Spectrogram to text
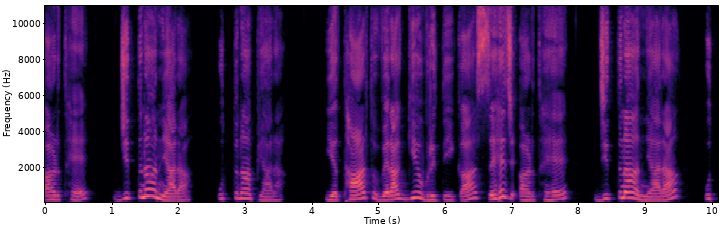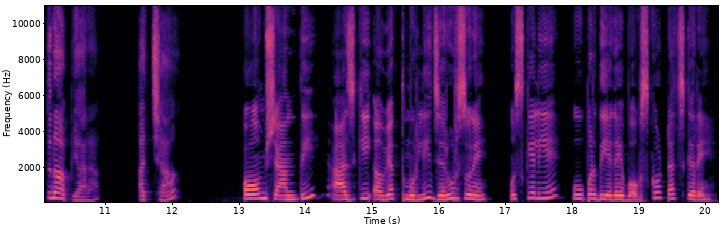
अर्थ है, जितना न्यारा, उतना प्यारा। यथार्थ वैराग्य वृत्ति का सहज अर्थ है, जितना न्यारा, उतना प्यारा। अच्छा ओम शांति। आज की अव्यक्त मुरली ज़रूर सुने। उसके लिए ऊपर दिए गए बॉक्स को टच करें।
